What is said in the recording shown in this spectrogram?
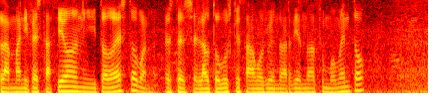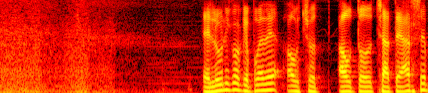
la manifestación y todo esto. Bueno, este es el autobús que estábamos viendo ardiendo hace un momento. El único que puede autochatearse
